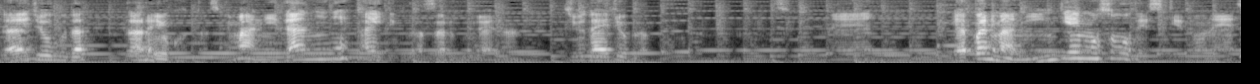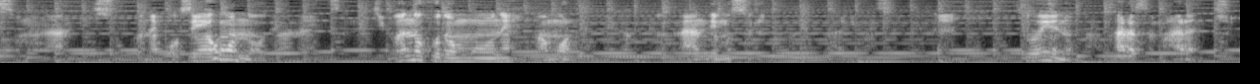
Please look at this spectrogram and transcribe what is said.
大丈夫だったらよかったんですけど、まあ値段にね、書いてくださるぐらいなんで、一応大丈夫だったと思うんですよね。やっぱりまあ人間もそうですけどね、そのなんでしょうかね、母性本能ではないですけどね、自分の子供をね、守るためだったら何でもするとかいうのがありますよね。そういうのがカラスもあるんでしょう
